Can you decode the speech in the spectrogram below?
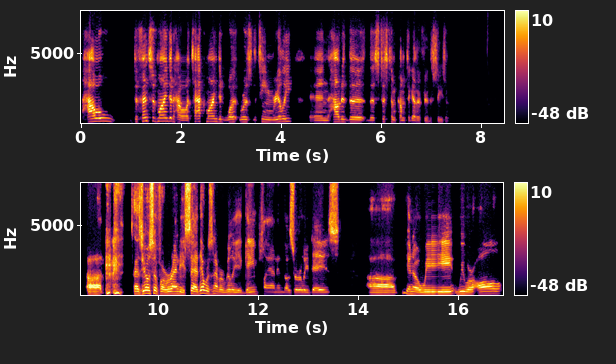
how defensive minded, how attack minded was, was the team really, and how did the the system come together through the season? Uh, as Josef or Randy said, there was never really a game plan in those early days. Uh, you know, we we were all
